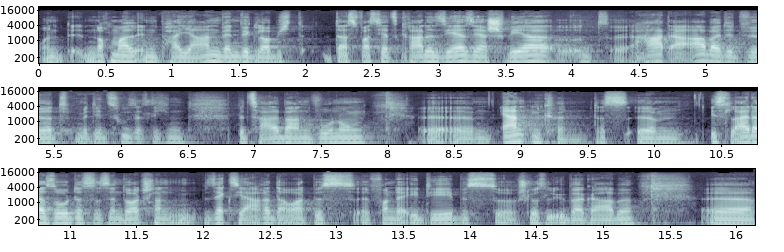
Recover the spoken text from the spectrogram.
Und nochmal in ein paar Jahren, wenn wir, glaube ich, das, was jetzt gerade sehr, sehr schwer und äh, hart erarbeitet wird mit den zusätzlichen bezahlbaren Wohnungen, äh, äh, ernten können. Das ähm, ist leider so, dass es in Deutschland sechs Jahre dauert, bis äh, von der Idee bis zur Schlüsselübergabe. Äh,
